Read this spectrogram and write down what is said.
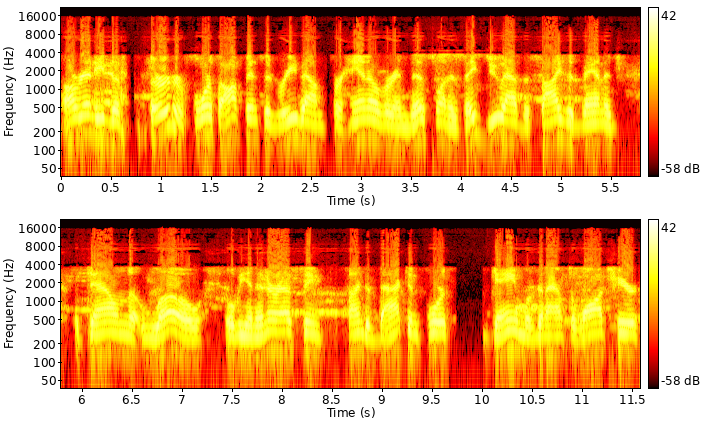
Already the third or fourth offensive rebound for Hanover in this one as they do have the size advantage down low. Will be an interesting kind of back and forth game we're going to have to watch here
